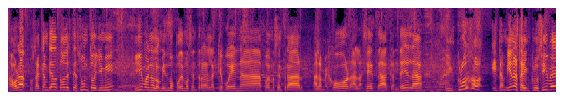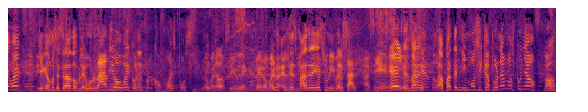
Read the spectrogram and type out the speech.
Ahora, pues ha cambiado todo este asunto, Jimmy. Y bueno, lo mismo podemos entrar a la que buena, podemos entrar a la mejor, a la Z, a Candela. Incluso, y también hasta inclusive, güey, llegamos a entrar a W Radio, güey, con el... pro- ¿Cómo es posible? ¿Cómo es cabrón? posible, cabrón? Pero bueno, el desmadre es universal. Así es. El desmadre. Aparte, ni música ponemos, cuñado. ¿No?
